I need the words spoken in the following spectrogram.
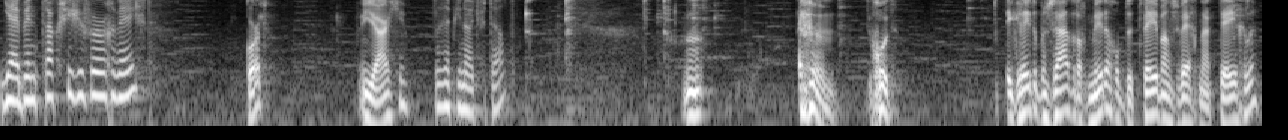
Jij bent taxichauffeur geweest? Kort. Een jaartje. Dat heb je nooit verteld. Goed. Ik reed op een zaterdagmiddag op de tweebaansweg naar Tegelen.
